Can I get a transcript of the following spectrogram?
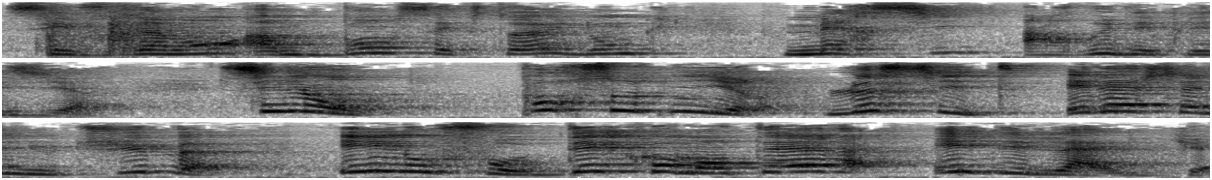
c'est vraiment un bon sextoy, donc merci à Rue des Plaisirs. Sinon, pour soutenir le site et la chaîne YouTube, il nous faut des commentaires et des likes.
